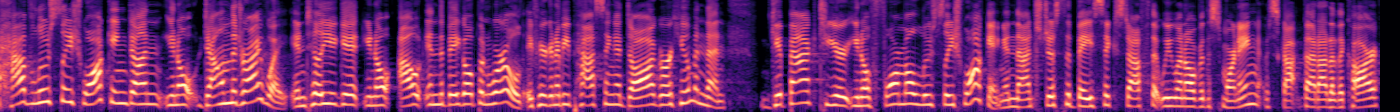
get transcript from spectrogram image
have loose leash walking done, you know, down the driveway until you get, you know, out in the big open world. If you're going to be passing a dog or a human, then get back to your, you know, formal loose leash walking. And that's just the basic stuff that we went over this morning. Scott got out of the car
